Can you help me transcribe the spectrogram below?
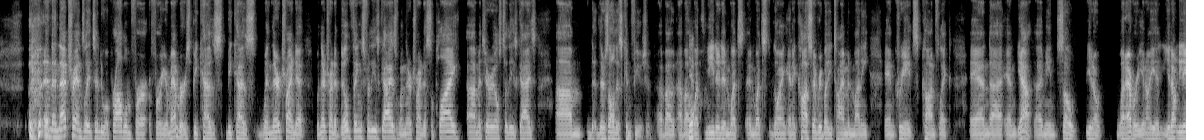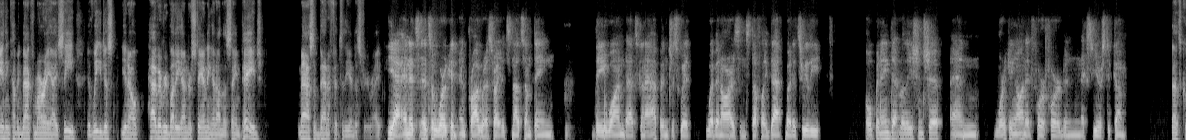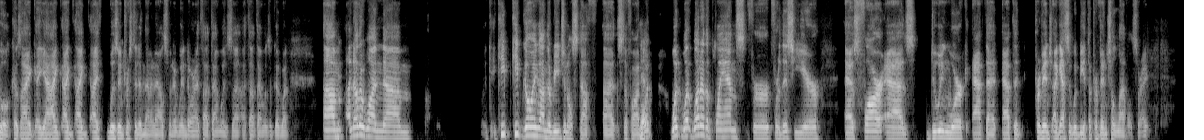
and then that translates into a problem for for your members because because when they're trying to when they're trying to build things for these guys when they're trying to supply uh, materials to these guys um, th- there's all this confusion about about Yep. what's needed and what's and what's going and it costs everybody time and money and creates conflict. And uh, and yeah i mean so you know whatever you know you, you don't need anything coming back from raic if we could just you know have everybody understanding it on the same page massive benefit to the industry right? Yeah and it's it's a work in, in progress right? It's not something day one that's going to happen just with webinars and stuff like that but it's really opening that relationship and working on it for for the next years to come That's cool because I yeah I, I I I was interested in that announcement at Windor. I thought that was uh, I thought that was a good one. Um, another one. Um, keep keep going on the regional stuff, uh, Stefan. What what what what are the plans for for this year as far as doing work at that at the provincial? I guess it would be at the provincial levels, right?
